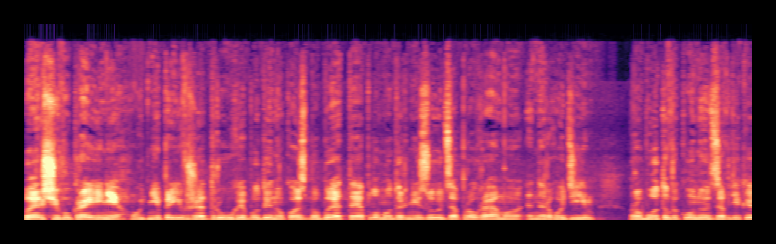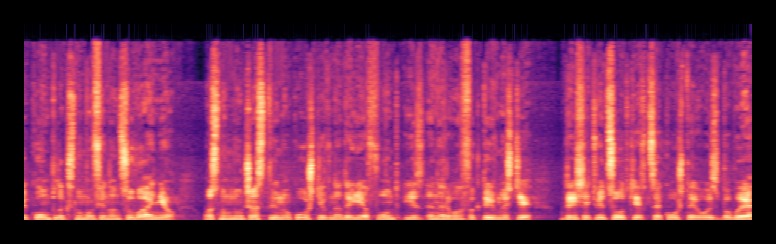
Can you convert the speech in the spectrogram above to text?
Перші в Україні у Дніпрі вже другий будинок ОСББ тепло модернізують за програмою Енергодім. Роботи виконують завдяки комплексному фінансуванню. Основну частину коштів надає фонд із енергоефективності. 10% – це кошти ОСББ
